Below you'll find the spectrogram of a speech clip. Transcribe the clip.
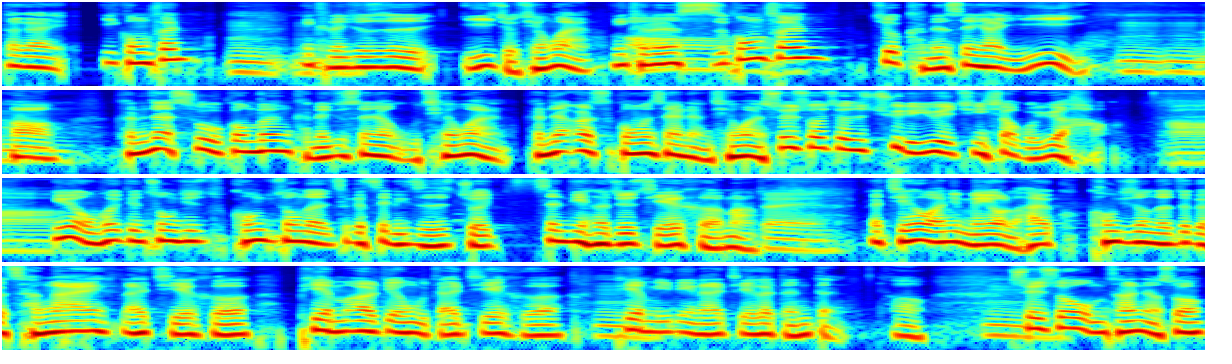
大概一公分，嗯，你可能就是一亿九千万，你可能十公分就可能剩下一亿，嗯嗯，好。可能在十五公分，可能就剩下五千万；可能在二十公分，剩下两千万。所以说，就是距离越近，效果越好啊。因为我们会跟中间空气中的这个正离子做正电荷就结合嘛。对。那结合完就没有了，还有空气中的这个尘埃来结合，PM 二点五来结合，PM 一点来结合等等啊。所以说，我们常常讲说，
